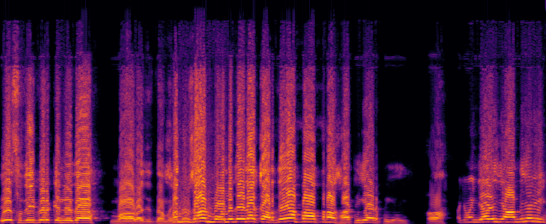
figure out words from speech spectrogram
ਇਹ ਸੰਦੀਪ ਵੀਰ ਕਿੰਨੇ ਦਾ ਮਾਲ ਆ ਜਿੱਦਾਂ ਮੈਂ ਸੰਧੂ ਸਾਹਿਬ ਮੁੱਲ ਤੇ ਇਹਦਾ ਕਰਦੇ ਆ ਆਪਾਂ ਆਪਣਾ 60000 ਰੁਪਇਆ ਜੀ। ਆਹ। 55 ਦੀ ਜਾਂਦੀ ਹੈ ਜੀ?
